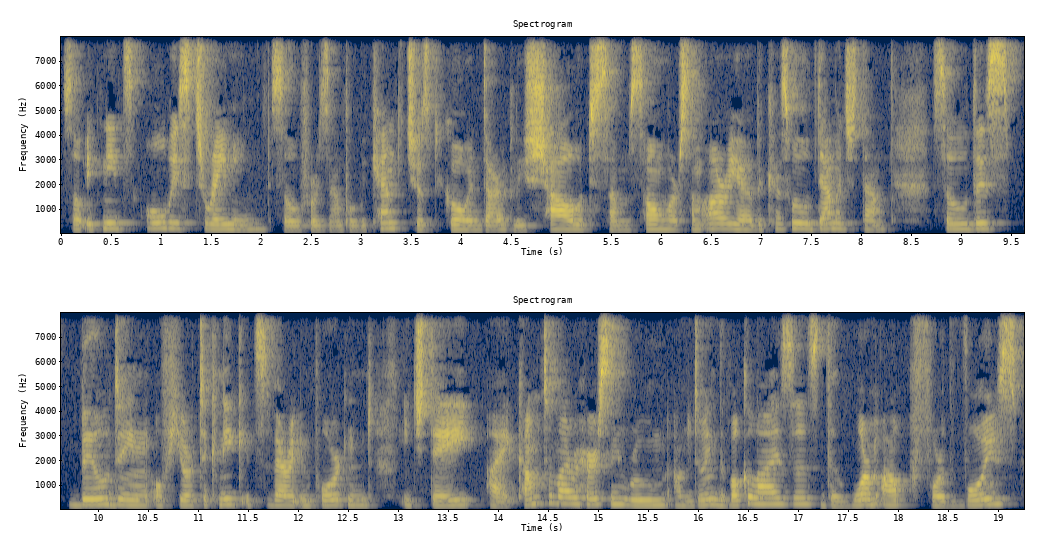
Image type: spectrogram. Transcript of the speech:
So it needs always training. So for example we can't just go and directly shout some song or some aria because we will damage them. So this building of your technique it's very important each day i come to my rehearsing room i'm doing the vocalizes the warm up for the voice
